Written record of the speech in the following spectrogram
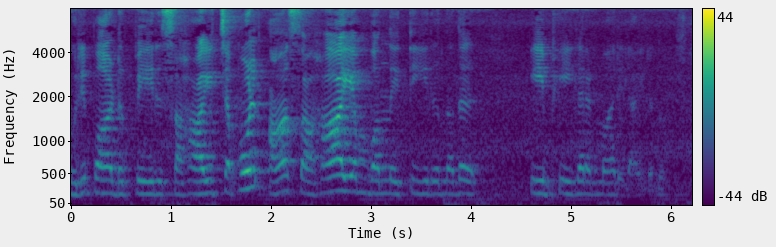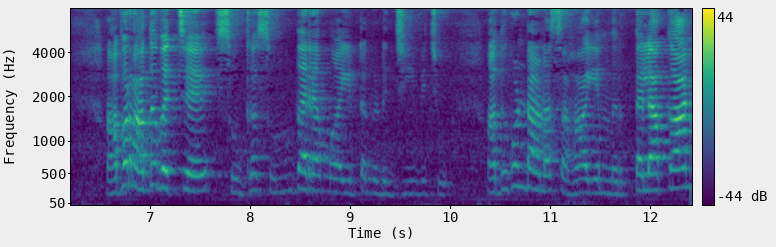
ഒരുപാട് പേര് സഹായിച്ചപ്പോൾ ആ സഹായം വന്നെത്തിയിരുന്നത് ഈ ഭീകരന്മാരിലായിരുന്നു. അവർ അത് വെച്ച് സുഖസുന്ദരമായിട്ട് അങ്ങോട്ട് ജീവിച്ചു. അതുകൊണ്ടാണ് സഹായം നിർത്തലാക്കാൻ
